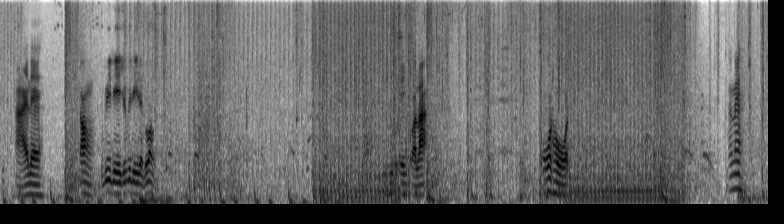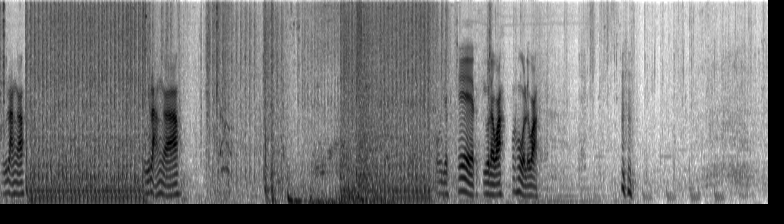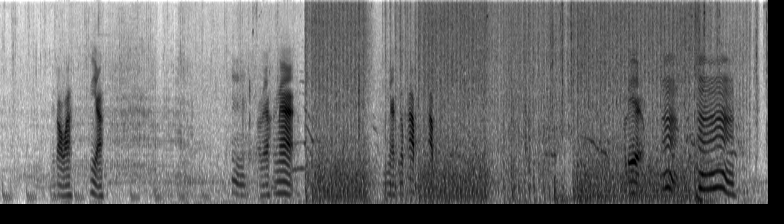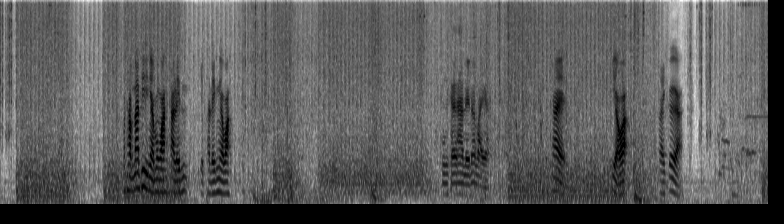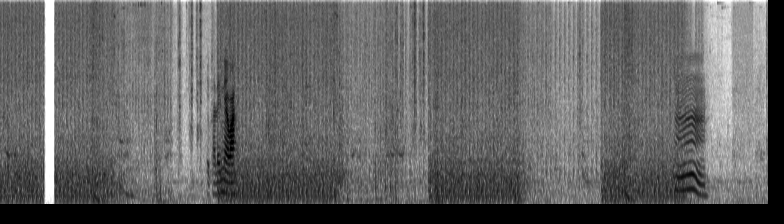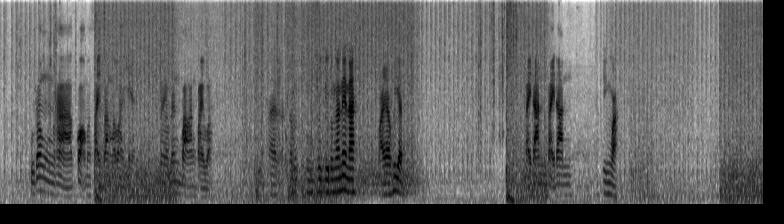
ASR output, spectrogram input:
ชิบหายเลย ต้อง ชุบดีดีชุบดีๆเดี๋ยวล่วงดูตัวเองก่อนละโอ้โหดนั่นแน่ หรือหลังเหรอหรือหลังเหรอโอ้ยเท่สกิลอะไรวะโคตรโหดเลยว่ะไหนต่อวะนี่เหรออืมเอาแล้วข้างหน้ามีงานคุณภาพภาพเอาเลยอืมอืม มา ทำหน้าที่ไงบ้างวะทาเลนเก็บทาเลนไงวะมึงใช้ทานเลนอะไรอะใช่เขียวอะไทเกอร์อะเก็บทาเลนไงวะ อืม กู ต้องหาเกาะมาใส่บ้างแล้วว่ะไอ้เหี้ยไม่งั้นแม่งบางไปว่ะแต่แต่มึงมึงมึงอยู่ตรงนั้นเนี่ยนะไหวเอาเพื่อนใส่ดันใส่ดันจริงว่ะ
